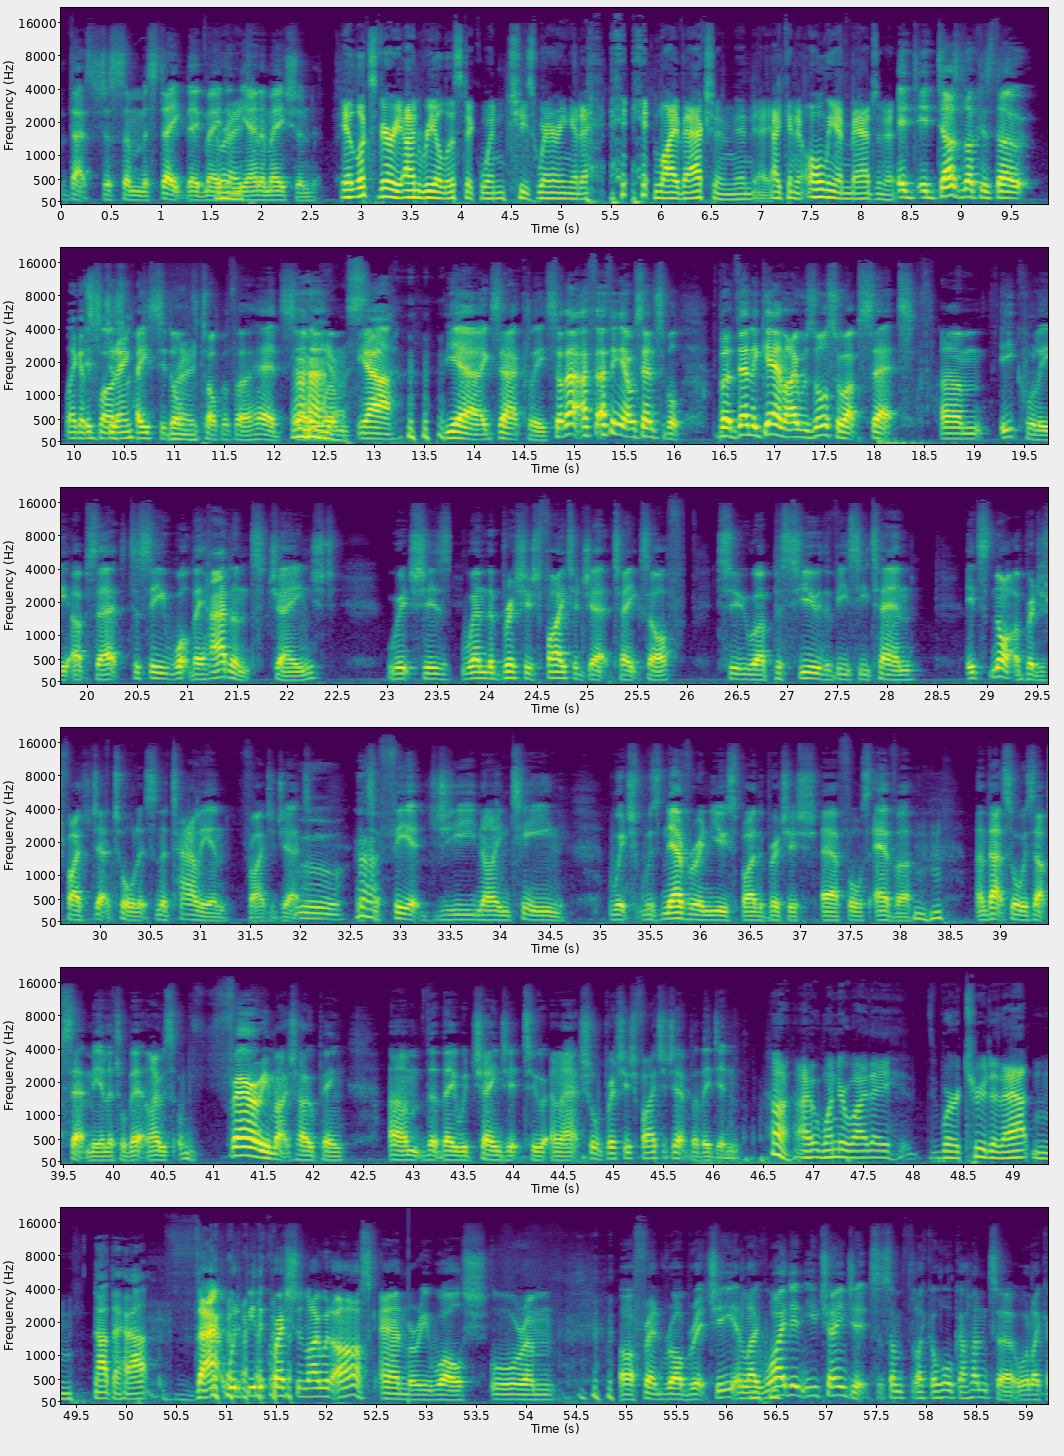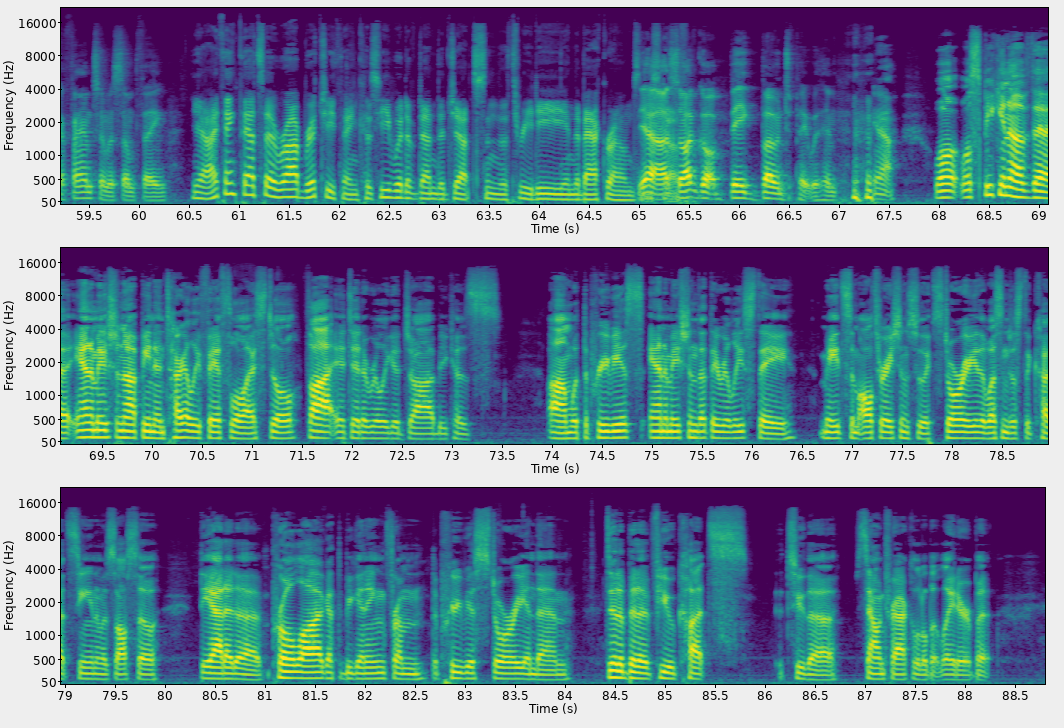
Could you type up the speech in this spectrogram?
"That's just some mistake they've made in the animation." It looks very unrealistic when she's wearing it live action, and I can only imagine it. It it does look as though Like it's it's floating? just pasted on the top of her head. So um, Yes. yeah. Yeah, exactly. So that I, th- I think that was sensible. But then again, I was also upset, um, equally upset, to see what they hadn't changed, which is when the British fighter jet takes off to uh, pursue the VC-10. It's not a British fighter jet at all. It's an Italian fighter jet. Ooh. It's a Fiat G19. which was never in use by the British Air Force ever, and that's always upset me a little bit. And I was very much hoping um, that they would change it to an actual British fighter jet, but they didn't. Huh. I wonder why they were true to that. And Not the hat. That would be the question I would ask Anne Marie Walsh or um, our friend Rob Ritchie, and like, why didn't you change it to something like a Hawker Hunter or like a Phantom or something? Yeah, I think that's a Rob Ritchie thing because he would have done the jets and the 3D and the backgrounds. and Yeah, stuff. so I've got a big bone to pick with him. yeah. Well, well. Speaking of the animation not being entirely faithful, I still thought it did a really good job because, um, with the previous animation that they released, they made some alterations to the story. That wasn't just the cutscene; it was also they added a prologue at the beginning from the previous story, and then did a bit of a few cuts to the soundtrack a little bit later. But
